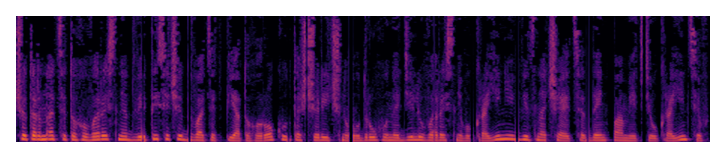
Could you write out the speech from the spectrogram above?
14 вересня 2025 року та щорічно у другу неділю вересня в Україні відзначається День пам'яті українців,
